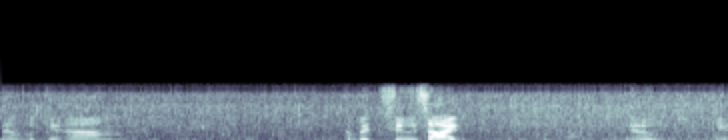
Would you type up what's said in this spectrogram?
No, okay, um... Commit suicide! No? Okay.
